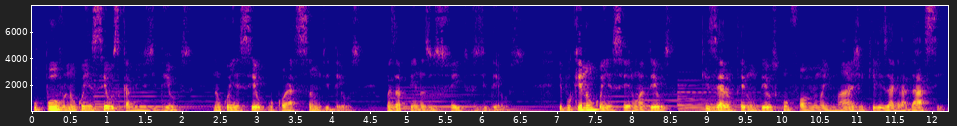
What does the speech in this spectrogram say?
O povo não conheceu os caminhos de Deus, não conheceu o coração de Deus, mas apenas os feitos de Deus. E porque não conheceram a Deus, quiseram ter um Deus conforme uma imagem que lhes agradasse,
